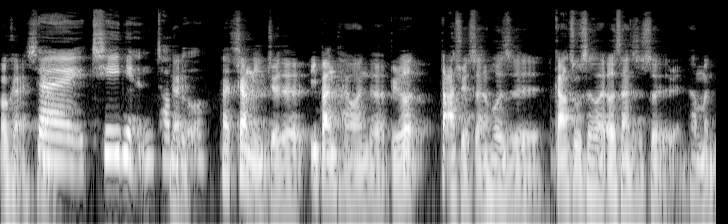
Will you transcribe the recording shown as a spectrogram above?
，OK，现在七年差不多。那像你觉得，一般台湾的，比如说大学生或是刚出社会二三十岁的人，他们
